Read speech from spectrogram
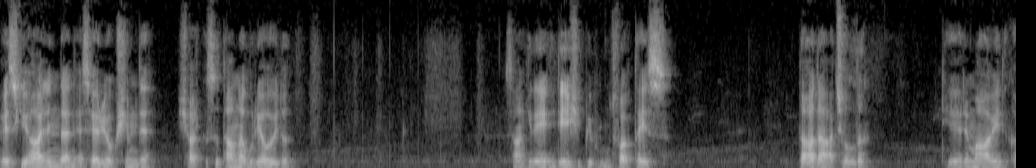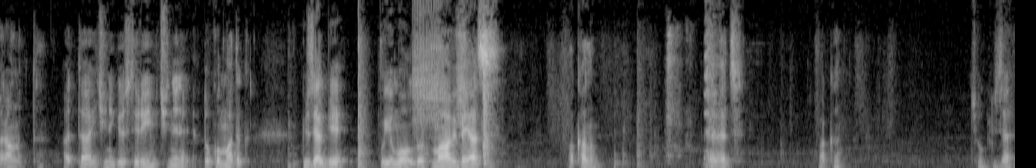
Eski halinden eser yok şimdi. Şarkısı tam da buraya uydu. Sanki de değişik bir mutfaktayız. Daha da açıldı. Diğeri maviydi, karanlıktı. Hatta içini göstereyim. İçine dokunmadık. Güzel bir uyum oldu. Mavi beyaz. Bakalım. Evet. Bakın. Çok güzel.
